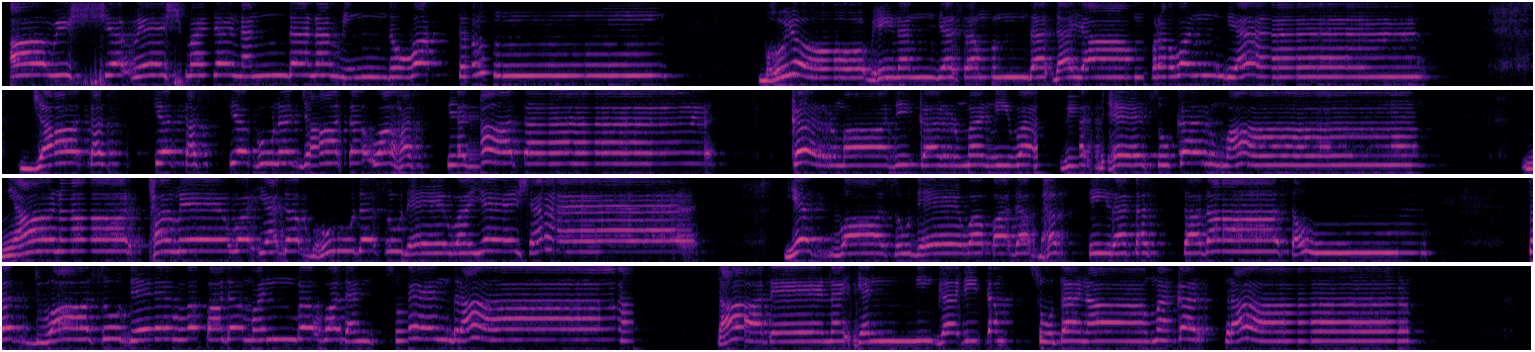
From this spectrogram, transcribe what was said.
आविश्य वेश्मयनन्दनमिन्दुवक्त्रम् भूयोऽभिनन्द्य समुन्द दयां प्रवन्द्य जातस्य तस्य गुणजातवहस्य जात। कर्मादिकर्म निव व्यधेषु कर्मा। ज्ञानार्थमेव यदभूदसुदेव येष यद्वासुदेवपदभक्तिरतः सदासौ तद्वासुदेवपदमन्ववदन् सुरेन्द्रा। तातेन यन्निगदितं सुतनामकर्त्रा।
